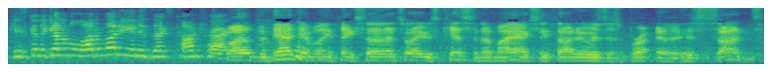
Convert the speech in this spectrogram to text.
He's gonna get him a lot of money in his next contract. Well, the dad definitely thinks so. That's why he was kissing him. I actually thought it was his bro- uh, his sons.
